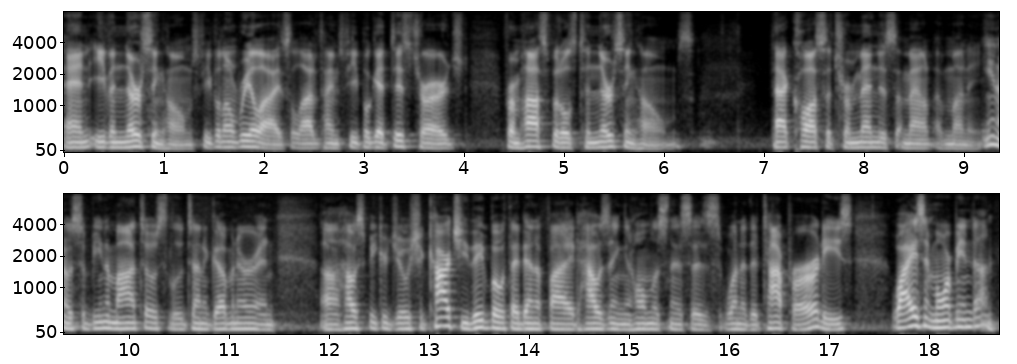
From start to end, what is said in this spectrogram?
and even nursing homes. People don't realize a lot of times people get discharged from hospitals to nursing homes that costs a tremendous amount of money. You know, Sabina Matos, the lieutenant governor, and uh, House Speaker Joe Shekarchi, they've both identified housing and homelessness as one of their top priorities. Why isn't more being done?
